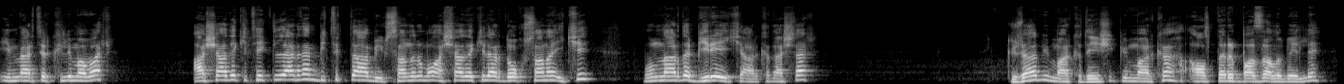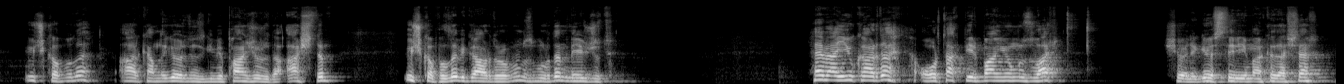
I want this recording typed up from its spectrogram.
inverter klima var. Aşağıdaki teklilerden bir tık daha büyük. Sanırım o aşağıdakiler 90'a 2. Bunlar da 1'e 2 arkadaşlar. Güzel bir marka, değişik bir marka. Altları bazalı belli. 3 kapılı. Arkamda gördüğünüz gibi panjuru da açtım. 3 kapılı bir gardırobumuz burada mevcut. Hemen yukarıda ortak bir banyomuz var. Şöyle göstereyim arkadaşlar.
